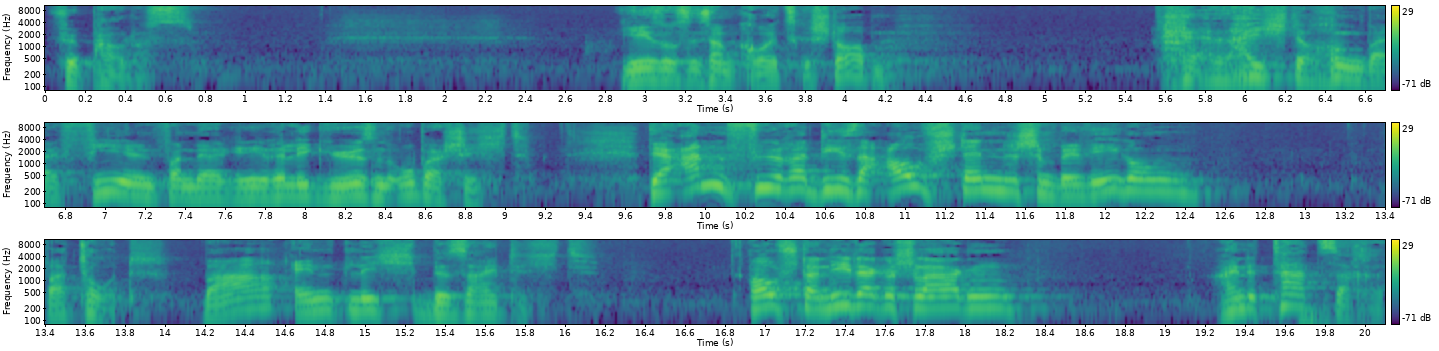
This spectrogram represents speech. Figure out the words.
für Paulus. Jesus ist am Kreuz gestorben. Erleichterung bei vielen von der religiösen Oberschicht. Der Anführer dieser aufständischen Bewegung war tot, war endlich beseitigt. Aufstand niedergeschlagen, eine Tatsache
